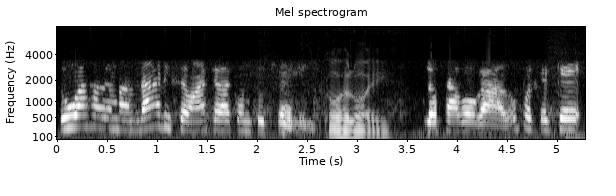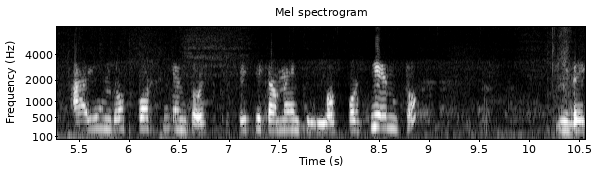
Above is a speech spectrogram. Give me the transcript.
Tú vas a demandar y se van a quedar con tu chelín. Cógelo ahí. Los abogados, porque es que hay un 2%, específicamente un 2%, de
